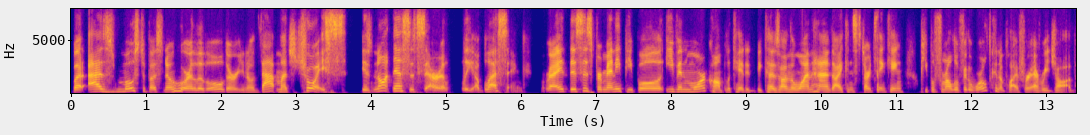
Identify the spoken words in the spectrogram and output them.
But as most of us know who are a little older, you know, that much choice is not necessarily a blessing, right? This is for many people even more complicated because, on the one hand, I can start thinking people from all over the world can apply for every job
